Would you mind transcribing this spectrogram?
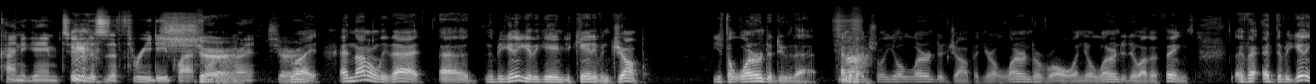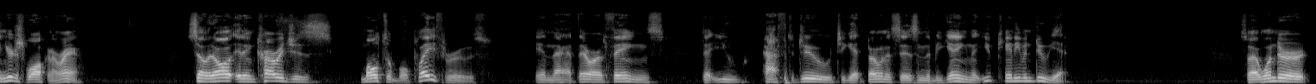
kind of game too. This is a 3D platformer, sure, right? Sure. Right. And not only that, uh, in the beginning of the game, you can't even jump. You have to learn to do that. And eventually you'll learn to jump and you'll learn to roll and you'll learn to do other things. If- At the beginning, you're just walking around. So it all it encourages multiple playthroughs in that there are things that you have to do to get bonuses in the beginning that you can't even do yet. So I wonder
